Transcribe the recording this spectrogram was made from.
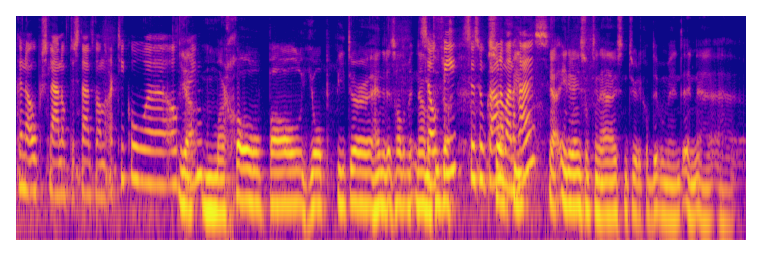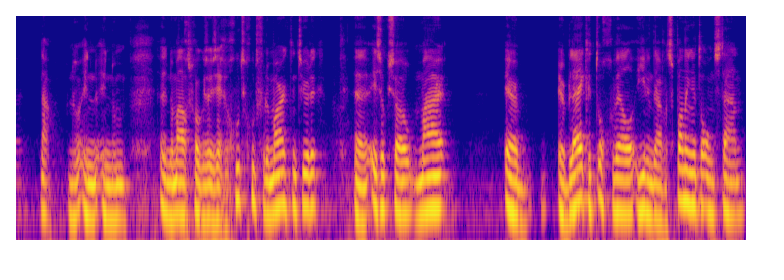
kunnen openslaan of er staat wel een artikel over. Ja, Margot, Paul, Job, Pieter, Hendrik, dat is altijd met name Sophie, ze zoeken Sophie. allemaal een huis. Ja, iedereen zoekt een huis natuurlijk op dit moment. En in, in, uh, normaal gesproken zou je zeggen goed, goed voor de markt natuurlijk. Uh, is ook zo, maar er, er blijken toch wel hier en daar wat spanningen te ontstaan.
